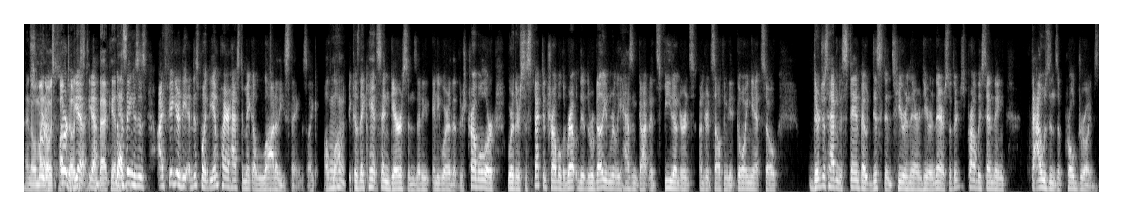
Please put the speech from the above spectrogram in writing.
I know mine Sort of, always popped out. yeah, Yeah, yeah. yeah. Back in. But Yes. the thing is, is I figure the at this point the Empire has to make a lot of these things, like a Mm-hmm. lot, because they can't send garrisons any anywhere that there's trouble or where there's suspected trouble. The, re- the the rebellion really hasn't gotten its feet under its under itself and get going yet, so they're just having to stamp out distance here and there and here and there. So they're just probably sending thousands of probe droids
